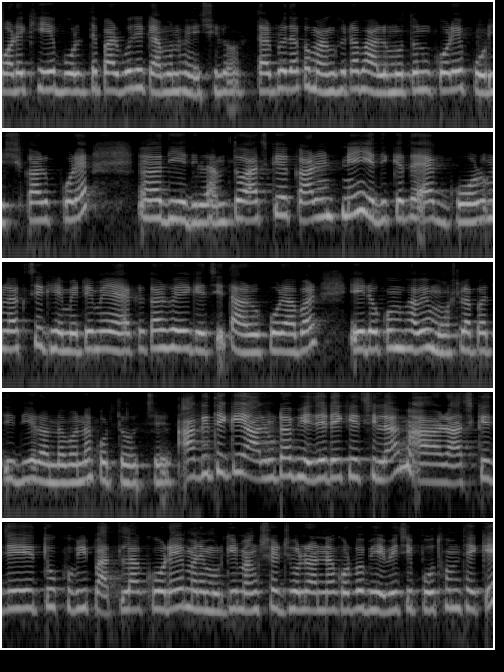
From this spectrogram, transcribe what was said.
পরে খেয়ে বলতে পারব যে কেমন হয়েছিল। তারপরে দেখো মাংসটা ভালো মতন করে পরিষ্কার করে দিয়ে দিলাম। তো আজকে কারেন্ট নেই, এদিকে তো এক গরম লাগছে, ঘেমে টেমে একাকার হয়ে গেছি, তার উপর আবার এরকমভাবে মশলাপাতি দিয়ে রান্নাবান্না করতে হচ্ছে। আগে থেকে আলুটা ভেজে রেখেছিলাম, আর আজকে যেহেতু খুবই পাতলা করে মানে মুরগির মাংসের ঝোল রান্না করব ভেবেছি প্রথম থেকে,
